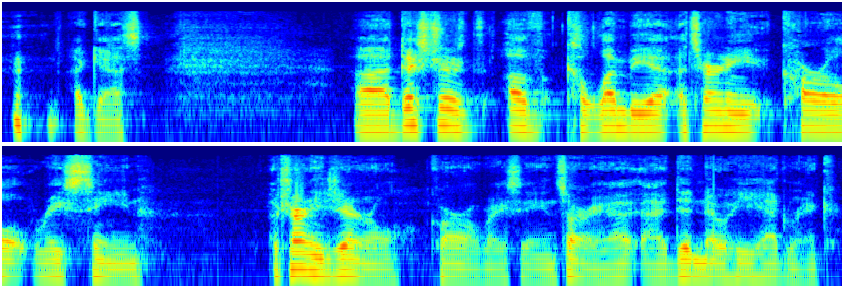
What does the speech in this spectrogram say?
I guess. Uh, District of Columbia Attorney Karl Racine, Attorney General Karl Racine. Sorry, I, I didn't know he had rank.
